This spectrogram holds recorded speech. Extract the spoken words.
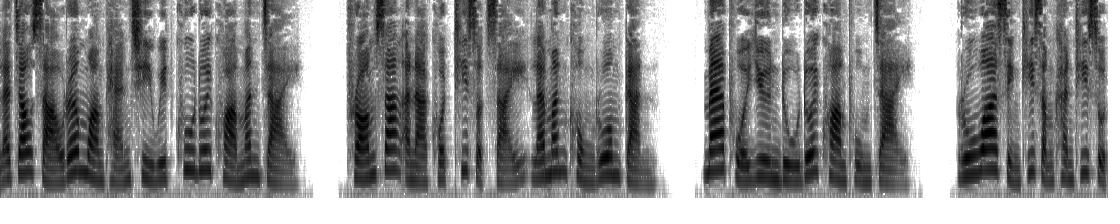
และเจ้าสาวเริ่มวางแผนชีวิตคู่ด้วยความมั่นใจ พร้อมสร้างอนาคตที่สดใสและมั่นคงร่วมกัน แม่ผัวยืนดูด้วยความภูมิใจ รู้ว่าสิ่งที่สำคัญที่สุด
